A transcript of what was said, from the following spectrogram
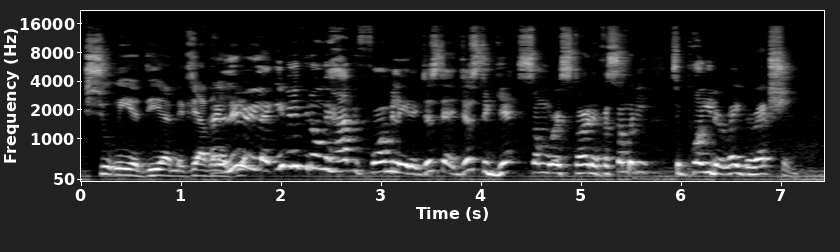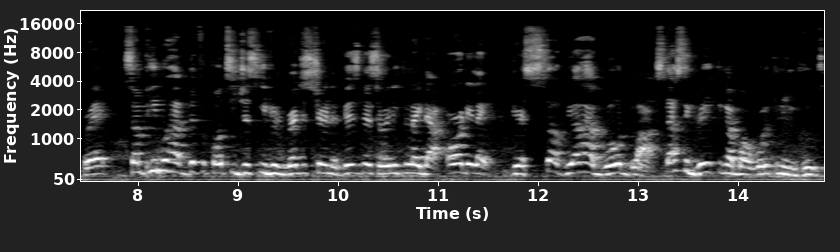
shoot me a DM if you have an And idea. literally, like even if you don't have it formulated, just that just to get somewhere started, for somebody to point you the right direction, right? Some people have difficulty just even registering a business or anything like that, or they like they're stuck. We all have roadblocks. That's the great thing about working in groups.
